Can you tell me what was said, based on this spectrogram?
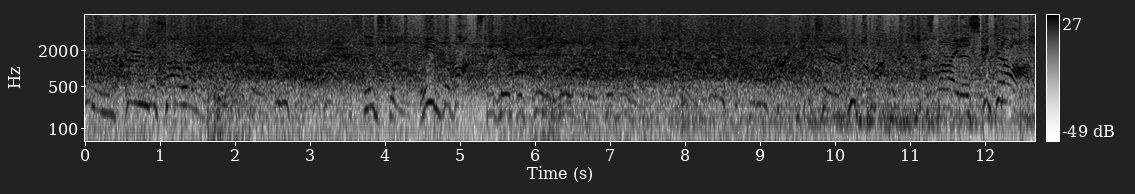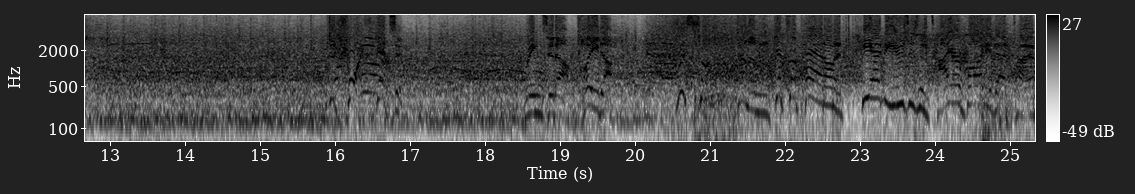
Dunham turned the shot away. Intercepts the pass. Lidstrom leaves the box. That means his team is no longer short-handed. Intercepted in front. Hatcher with the puck. Kasparaitis picked it off. Detroit gets it. Brings it up. Played up. Gets a pad on it. He had to use his entire body that time,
